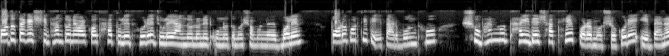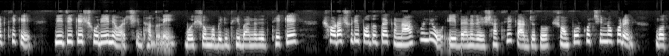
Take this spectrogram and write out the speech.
পদত্যাগের সিদ্ধান্ত নেওয়ার কথা তুলে ধরে জুলাই আন্দোলনের অন্যতম সমন্বয়ক বলেন, পরবর্তীতে তার বন্ধু শুভান্নুধ্যায়ীদের সাথে পরামর্শ করে এ ব্যানার থেকে নিজেকে সরিয়ে নেওয়ার সিদ্ধান্ত নেই। বৈষম্য বিরোধী ব্যানারের থেকে সরাসরি পদত্যাগ না করলেও এই ব্যানারের সাথে কার্যত সম্পর্ক ছিন্ন করেন গত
